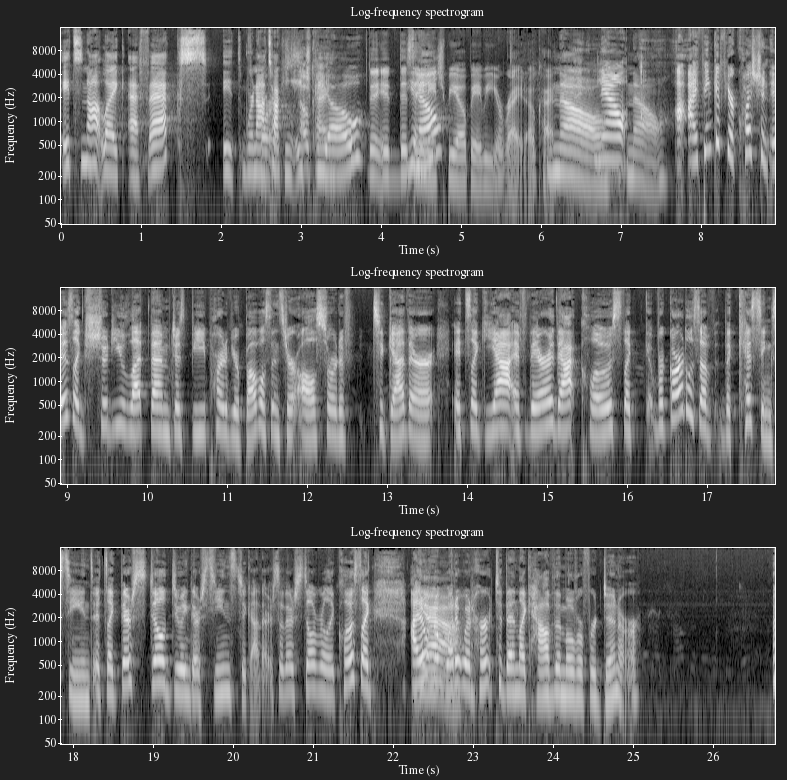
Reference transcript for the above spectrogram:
it's not like FX. It we're not talking Okay. HBO. The- it- this You ain't know? HBO, baby. You're right. Okay. No, Now- no. I I think if your question is like, should you let them just be part of your bubble since you're all sort of together? It's like, yeah, if they're that close, like regardless of the kissing scenes, it's like they're still doing their scenes together, so they're still really close. Like, I don't know what it would hurt to then like have them over for dinner.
